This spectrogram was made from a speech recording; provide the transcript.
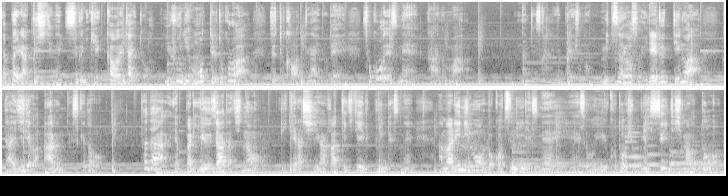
やっぱり楽してねすぐに結果を得たいというふうに思ってるところはずっと変わってないのでそこをですねあのまあ3つの要素を入れるっていうのは大事ではあるんですけどただやっぱりユーザーたちのリテラシーが上がってきている分ですねあまりにも露骨にですねそういうことを表現しすぎてしまうと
